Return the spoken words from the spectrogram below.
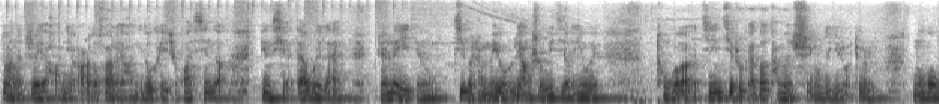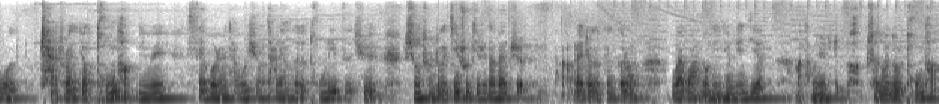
断了肢也好，你耳朵坏了也好，你都可以去换新的，并且在未来，人类已经基本上没有粮食危机了，因为通过基因技术改造，他们使用的一种就是农作物产出来的叫铜糖，因为赛博人他会需要大量的铜离子去生成这个金属基质蛋白质啊，来这个跟各种外挂的东西进行连接啊，他们吃的东西都是铜糖。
